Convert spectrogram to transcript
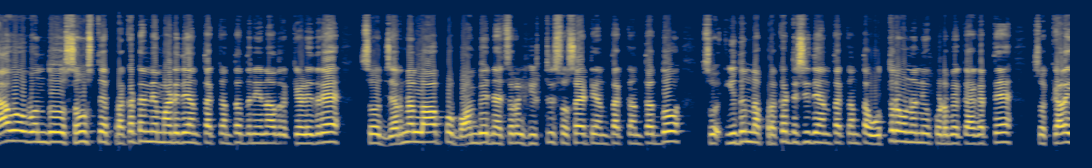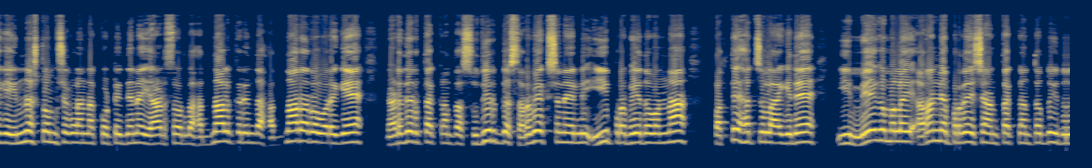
ಯಾವ ಒಂದು ಸಂಸ್ಥೆ ಪ್ರಕಟಣೆ ಮಾಡಿದೆ ಅಂತಕ್ಕಂಥದ್ದನ್ನ ಏನಾದ್ರು ಕೇಳಿದ್ರೆ so journal of Bombay natural history society ಅಂತಕ್ಕಂಥದ್ದು ಸೊ ಇದನ್ನ ಪ್ರಕಟಿಸಿದೆ ಅಂತಕ್ಕಂಥ ಉತ್ತರವನ್ನು ನೀವು ಕೊಡಬೇಕಾಗತ್ತೆ. ಸೊ ಕೆಳಗೆ ಇನ್ನಷ್ಟು ಅಂಶಗಳನ್ನ ಕೊಟ್ಟಿದ್ದೇನೆ. ಎರಡ್ ಸಾವಿರದ ಹದಿನಾಲ್ಕರಿಂದ ಹದಿನಾರರವರೆಗೆ ನಡೆದಿರತಕ್ಕಂಥ ಸುದೀರ್ಘ ಸರ್ವೇಕ್ಷಣೆಯಲ್ಲಿ ಈ ಪ್ರಭೇದವನ್ನ ಪತ್ತೆ ಹಚ್ಚಲಾಗಿದೆ. ಈ ಮೇಘಮಲೈ ಅರಣ್ಯ ಪ್ರದೇಶ ಅಂತಕ್ಕಂಥದ್ದು ಇದು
